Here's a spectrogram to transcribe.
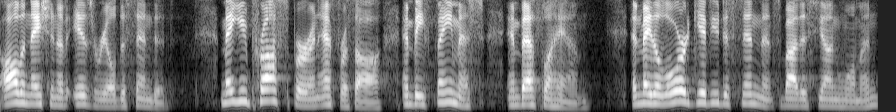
all the nation of Israel descended. May you prosper in Ephrathah and be famous in Bethlehem. And may the Lord give you descendants by this young woman,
